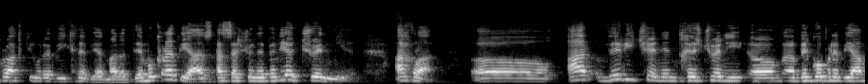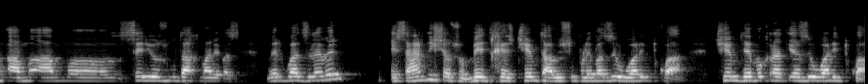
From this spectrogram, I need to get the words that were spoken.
პროაქტიურები იქნებიან, მაგრამ დემოკრატია ასაშენებელია ჩვენ მიერ. ახლა არ ვერიჩენენ დღეს ჩვენი მეგობრები ამ ამ ამ სერიოზულ დახმარებას ვერ გვაძლევენ ეს არ ნიშნავს რომ მე დღეს ჩემ თავისუფლებაზე უარი თქვა ჩემ დემოკრატიაზე უარი თქვა.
